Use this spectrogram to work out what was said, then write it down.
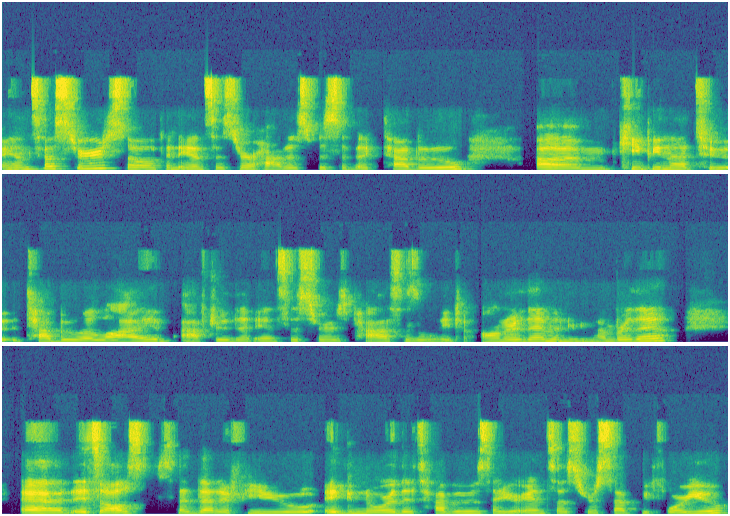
ancestors. So if an ancestor had a specific taboo, um, keeping that to, taboo alive after the ancestors pass is a way to honor them and remember them. And it's also said that if you ignore the taboos that your ancestors set before you,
